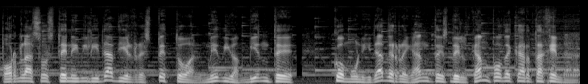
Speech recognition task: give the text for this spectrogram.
por la sostenibilidad y el respeto al medio ambiente, Comunidad de Regantes del Campo de Cartagena.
